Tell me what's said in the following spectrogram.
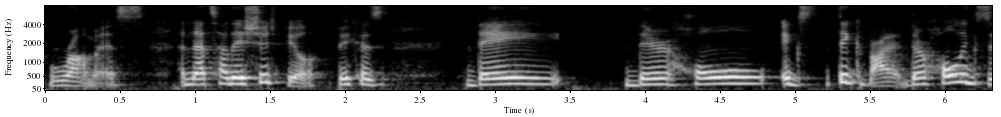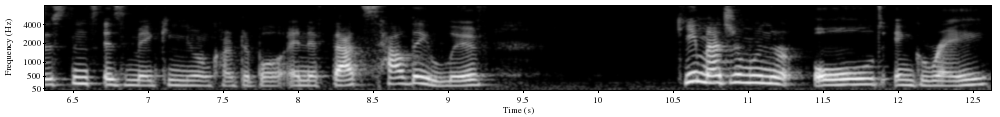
promise. And that's how they should feel because they their whole ex- think about it. Their whole existence is making you uncomfortable. And if that's how they live, can you imagine when they're old and gray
